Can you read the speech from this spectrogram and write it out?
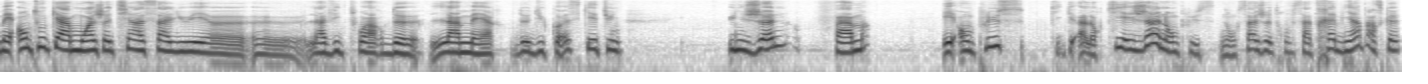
Mais en tout cas, moi, je tiens à saluer euh, euh, la victoire de la mère de Ducos, qui est une, une jeune femme, et en plus, qui, alors qui est jeune en plus. Donc ça, je trouve ça très bien parce que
